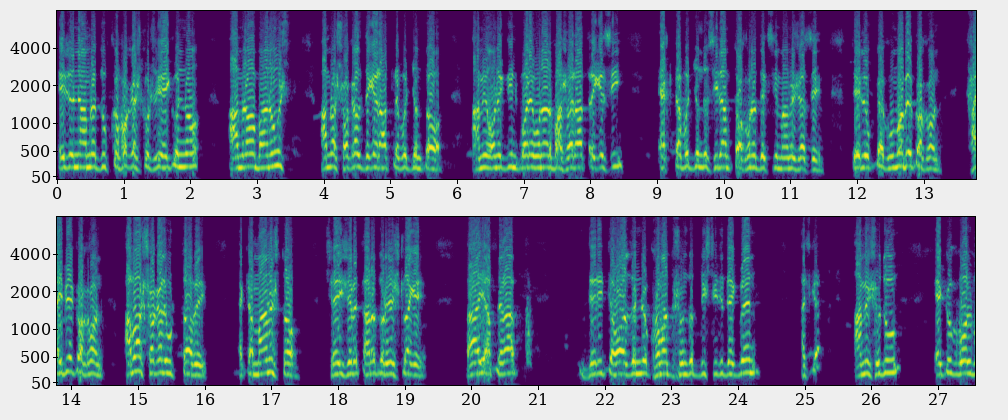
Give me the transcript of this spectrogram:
এই জন্য আমরা দুঃখ প্রকাশ করছি। এই জন্য আমরাও মানুষ। আমরা সকাল থেকে রাত্রে পর্যন্ত আমি অনেকদিন পরে ওনার বাসায় রাত্রে গেছি একটা পর্যন্ত ছিলাম, তখনও দেখছি মানুষ আছে। তো এই লোকটা ঘুমাবে কখন? খাইবে কখন? আবার সকালে উঠতে হবে। একটা মানুষ তো, সেই হিসেবে তারও তো রেস্ট লাগে। তাই আপনারা দেরিতে হওয়ার জন্য ক্ষমা সুন্দর দৃষ্টিতে দেখবেন। আজকে আমি শুধু এটুক বলব,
